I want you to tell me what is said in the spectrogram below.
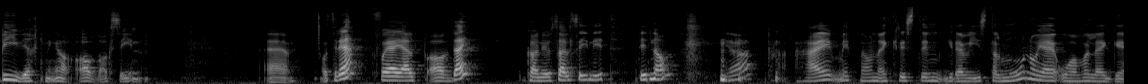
bivirkninger av vaksinen. Eh, og til det får jeg hjelp av deg. Du kan jo selv si ditt, ditt navn. Ja. Hei, mitt navn er Kristin Grevis Dalmon, og jeg er overlege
